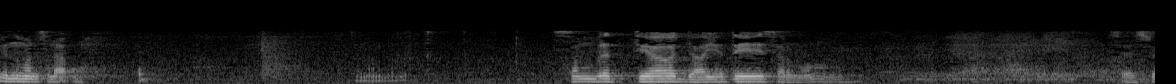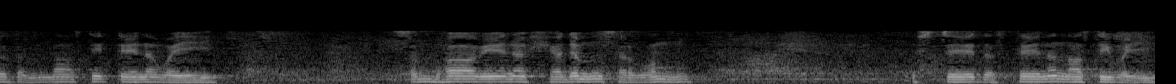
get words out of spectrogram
എന്ന് മനസ്സിലാക്കണം. സംവൃത്യാജായത്തെ സർവം. ശശ്വതം നാസ്തി തേന വൈ. സംഭാവേന ഹ്യജം സർവം. ചേദസ്തേന നാസ്തി വൈ.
